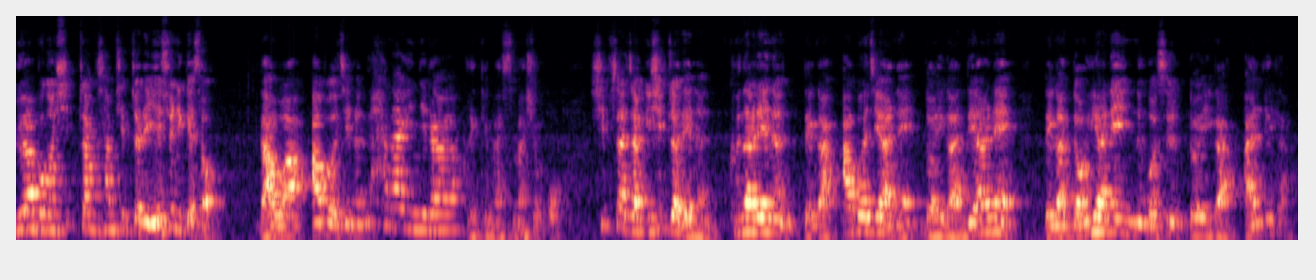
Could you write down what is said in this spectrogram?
요한복음 10장 30절에 예수님께서 나와 아버지는 하나이니라 그렇게 말씀하셨고 14장 20절에는 그날에는 내가 아버지 안에 너희가 내 안에 내가 너희 안에 있는 것을 너희가 알리라.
